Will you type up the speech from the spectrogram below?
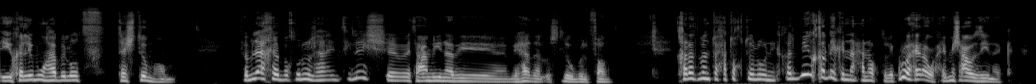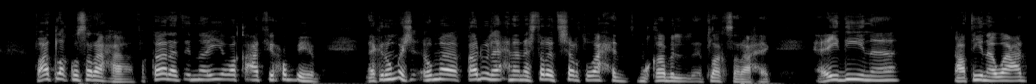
يكلموها بلطف تشتمهم. فبالآخر بيقولوا لها انت ليش بتعاملينا بهذا الأسلوب الفظ؟ قالت ما أنتم حتقتلوني. قال مين قال لك ان حنقتلك؟ روحي روحي مش عاوزينك. فأطلقوا سراحها فقالت إن هي وقعت في حبهم. لكن هم هم قالوا لها إحنا نشترط شرط واحد مقابل إطلاق سراحك عيدينا أعطينا وعد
